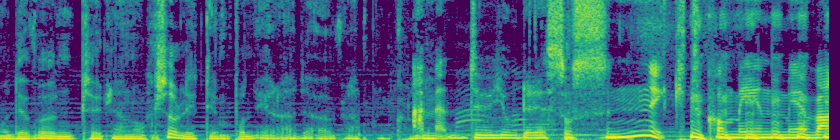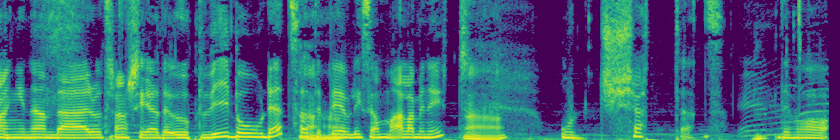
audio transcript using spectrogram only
och det var hon tydligen också lite imponerad över. Att man kunde... ja, men du gjorde det så snyggt. Kom in med vagnen där och trancherade upp vid bordet så att Aha. det blev liksom alla minut. Aha. Och köttet, det var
